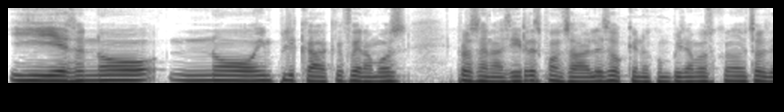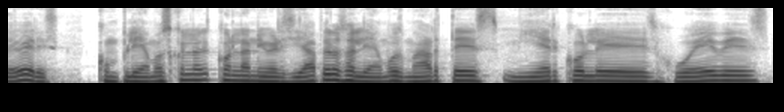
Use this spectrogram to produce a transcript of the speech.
Y eso no, no implicaba que fuéramos personas irresponsables o que no cumpliéramos con nuestros deberes. Cumplíamos con la, con la universidad, pero salíamos martes, miércoles, jueves.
